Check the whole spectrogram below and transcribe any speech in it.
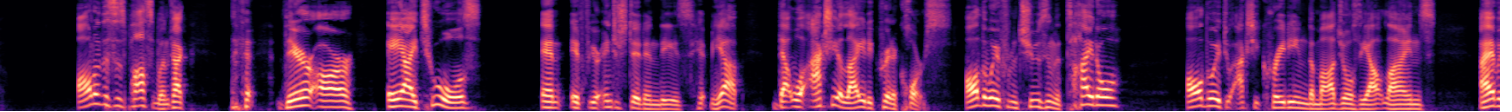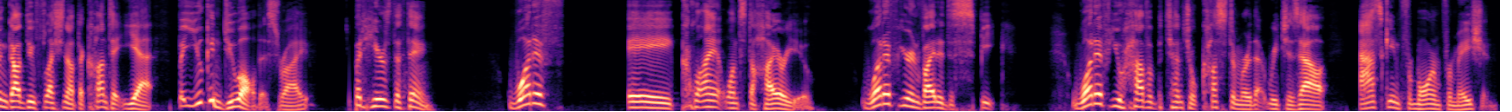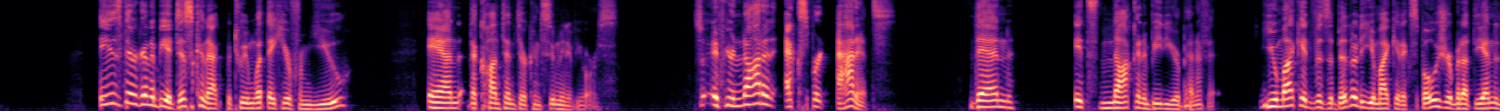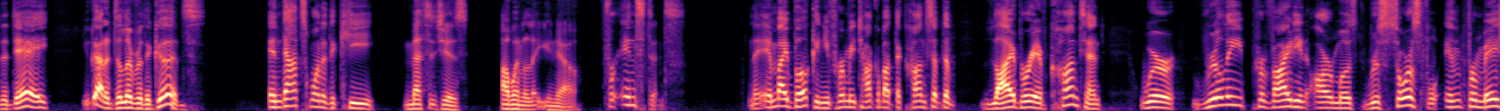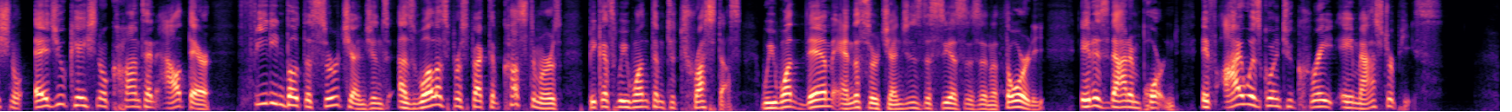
All of this is possible. In fact, there are AI tools, and if you're interested in these, hit me up, that will actually allow you to create a course, all the way from choosing the title, all the way to actually creating the modules, the outlines. I haven't gone through fleshing out the content yet, but you can do all this, right? But here's the thing what if a client wants to hire you? What if you're invited to speak? What if you have a potential customer that reaches out asking for more information? Is there going to be a disconnect between what they hear from you and the content they're consuming of yours? So if you're not an expert at it, then it's not going to be to your benefit. You might get visibility, you might get exposure, but at the end of the day, you got to deliver the goods. And that's one of the key messages I want to let you know. For instance, in my book, and you've heard me talk about the concept of library of content, we're really providing our most resourceful, informational, educational content out there feeding both the search engines as well as prospective customers because we want them to trust us. We want them and the search engines to see us as an authority. It is that important. If I was going to create a masterpiece,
